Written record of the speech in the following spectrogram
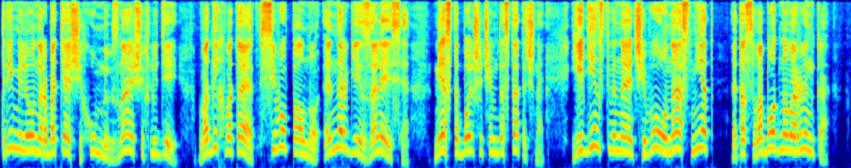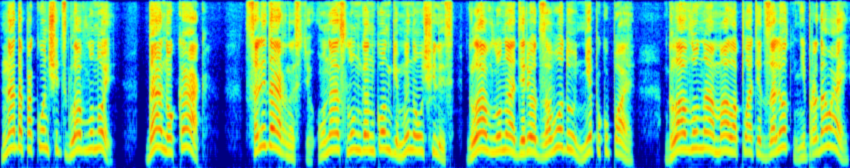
Три миллиона работящих, умных, знающих людей. Воды хватает, всего полно, энергии залейся. Места больше, чем достаточно. Единственное, чего у нас нет, это свободного рынка. Надо покончить с главлуной. Да, но как? Солидарностью. У нас в Лунгонконге мы научились. Глав Луна дерет за воду, не покупай. Глав Луна мало платит за лед, не продавай.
